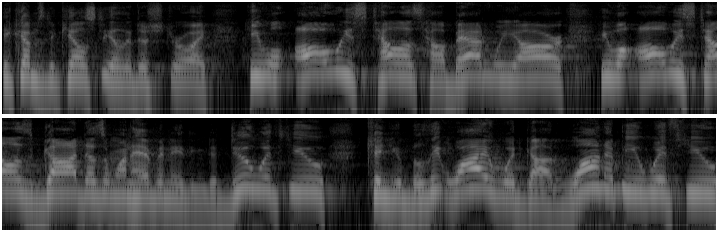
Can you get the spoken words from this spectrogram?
He comes to kill, steal, and destroy. He will always tell us how bad we are. He will always tell us God doesn't want to have anything to do with you. Can you believe? Why would God want to be with you?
